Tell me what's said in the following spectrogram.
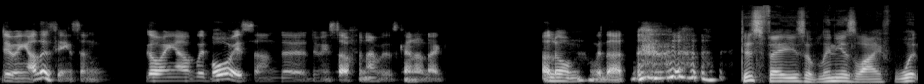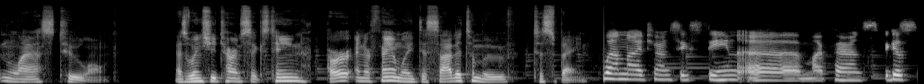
doing other things and going out with boys and uh, doing stuff, and I was kind of like alone with that. this phase of Linnea's life wouldn't last too long, as when she turned 16, her and her family decided to move to Spain. When I turned 16, uh, my parents, because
